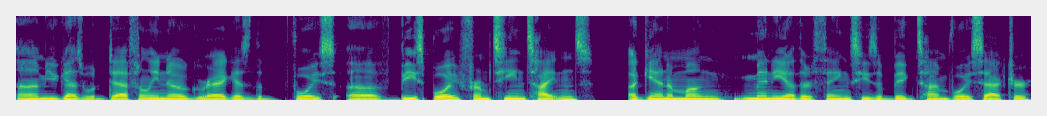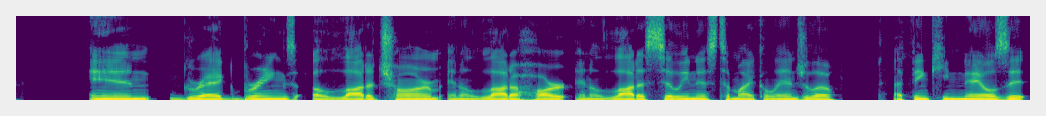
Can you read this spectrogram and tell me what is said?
Um, you guys will definitely know Greg as the voice of Beast Boy from Teen Titans. Again, among many other things, he's a big time voice actor. And Greg brings a lot of charm and a lot of heart and a lot of silliness to Michelangelo. I think he nails it.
